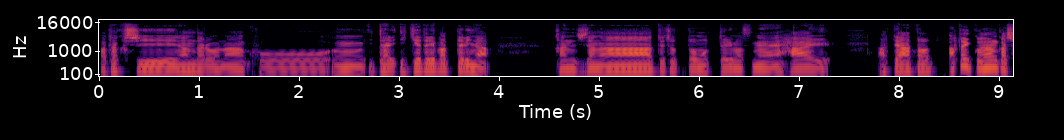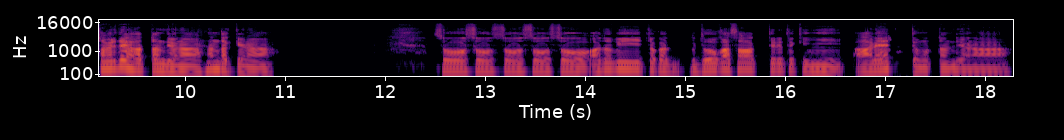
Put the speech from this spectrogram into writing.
私、なんだろうな、こう、うん、いたり、行き当たりばったりな感じだなーってちょっと思っておりますね。はい。あて、あと、あと一個なんか喋りたいなかったんだよな。なんだっけな。そうそうそうそうそう。アドビとか動画触ってる時に、あれ？って思ったんだよな。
